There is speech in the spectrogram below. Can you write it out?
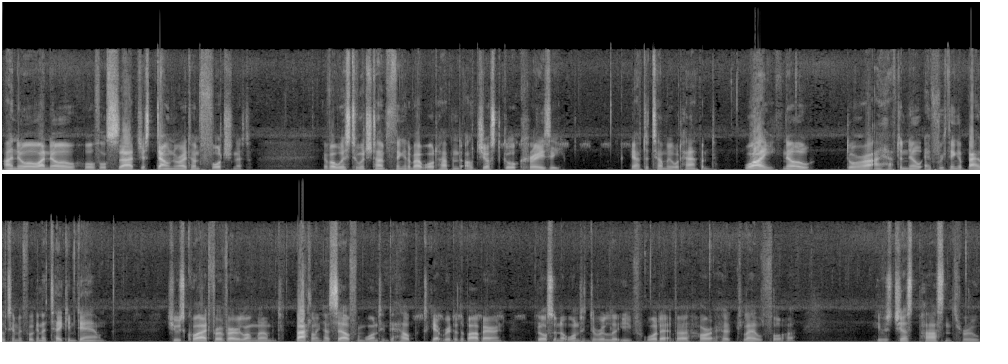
I know, I know. Awful sad. Just downright unfortunate. If I waste too much time thinking about what happened, I'll just go crazy. You have to tell me what happened. Why? No! Dora, I have to know everything about him if we're going to take him down. She was quiet for a very long moment, battling herself from wanting to help to get rid of the barbarian, but also not wanting to relieve whatever horror had held for her. He was just passing through.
